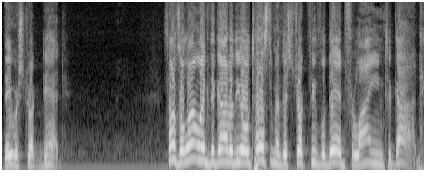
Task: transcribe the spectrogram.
They were struck dead. Sounds a lot like the God of the Old Testament that struck people dead for lying to God.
